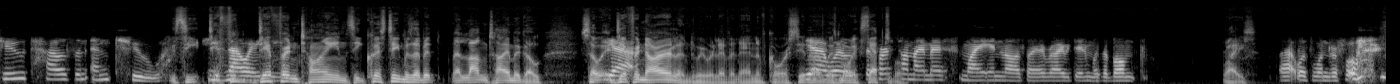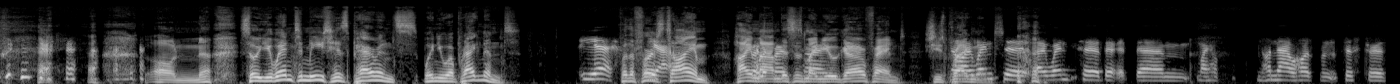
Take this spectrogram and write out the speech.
2002. You see, He's different different times. See, Christine was a bit a long time ago, so a Yeah. different Ireland we were living in. Of course, you know, yeah, it was well, more the first acceptable, time I met my in-laws, I arrived in with a bump. right? That was wonderful. Oh no! So you went to meet his parents when you were pregnant yes. for the first yeah. time. Hi, For the ma'am. This first is my time. new girlfriend. She's No, I pregnant. went to I went to the, um, my hu- now husband's sister's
